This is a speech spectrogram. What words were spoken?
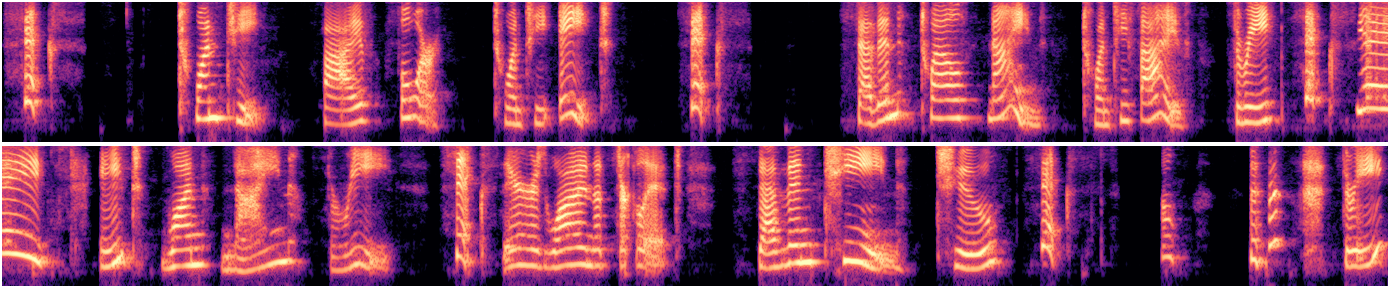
6, 20, 5, 4, 28, 6, 7, 12, 9, 25, 3, 6. Yay! 8, 1, 9, 3, 6. There's one. Let's circle it. 17, 2, 6. Oh. 3,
